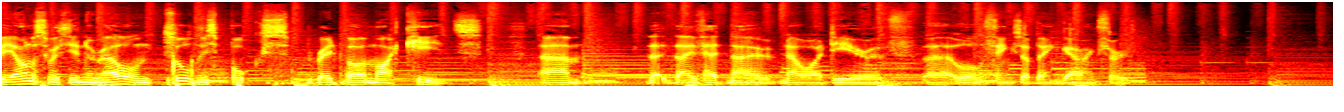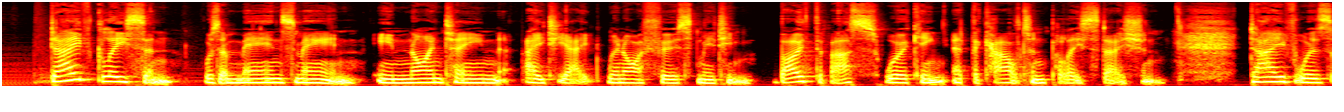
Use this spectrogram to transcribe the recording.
be honest with you, Narelle, until this book's read by my kids, um, they've had no no idea of uh, all the things I've been going through. Dave Gleeson was a man's man in 1988 when I first met him, both of us working at the Carlton Police Station. Dave was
